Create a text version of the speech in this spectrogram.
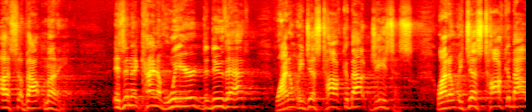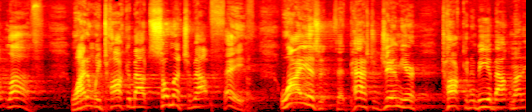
us about money? Isn't it kind of weird to do that? Why don't we just talk about Jesus? Why don't we just talk about love? Why don't we talk about so much about faith? Why is it that, Pastor Jim, you're talking to me about money?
